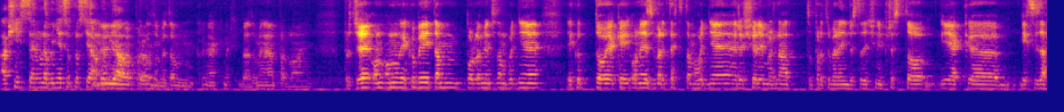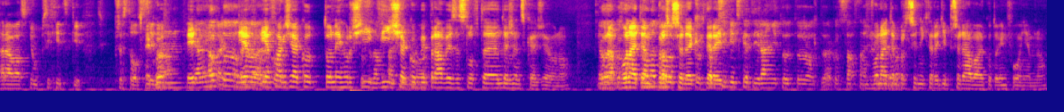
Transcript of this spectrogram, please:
akční scénu nebo něco prostě, To aby mi udělal. to mi tam jako nějak nechybělo, to mi nenapadlo ani. Protože on, on jakoby tam, podle mě to tam hodně, jako to, jaký on je zmrt, tak to tam hodně řešili, možná to pro tebe není dostatečný, přesto jak, eh, jak si zahrává s ním psychicky, přes toho syna. Jako, Mm, je, jo, to- tak- je, to- je jako- fakt, že jako to nejhorší To víš jakoby budovat. právě ze slov té, té Mm. ženské, že jo no. Jo, Ona, jako ona je to- ten to- prostředek, to, to, který, To psychické týrání, to, to, to jako se tam snaží. ona je ten prostředník, který ti předává jako to info o něm, no.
